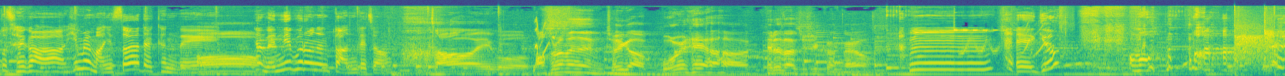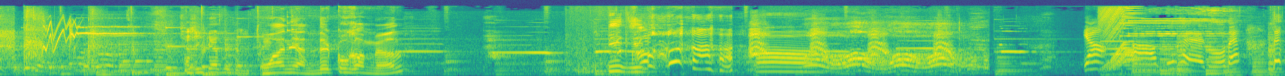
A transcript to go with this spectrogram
또 제가 힘을 많이 써야 될 텐데 아. 그냥 맨입으로는 또 안 되죠. 아이고 아, 그러면은 저희가 뭘 해야 데려다 주실 건가요? 음, 애교? 어머. 자신있게 하세요 동안이 안 데리고 가면 삐지. 야라고 해도 돼, 내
